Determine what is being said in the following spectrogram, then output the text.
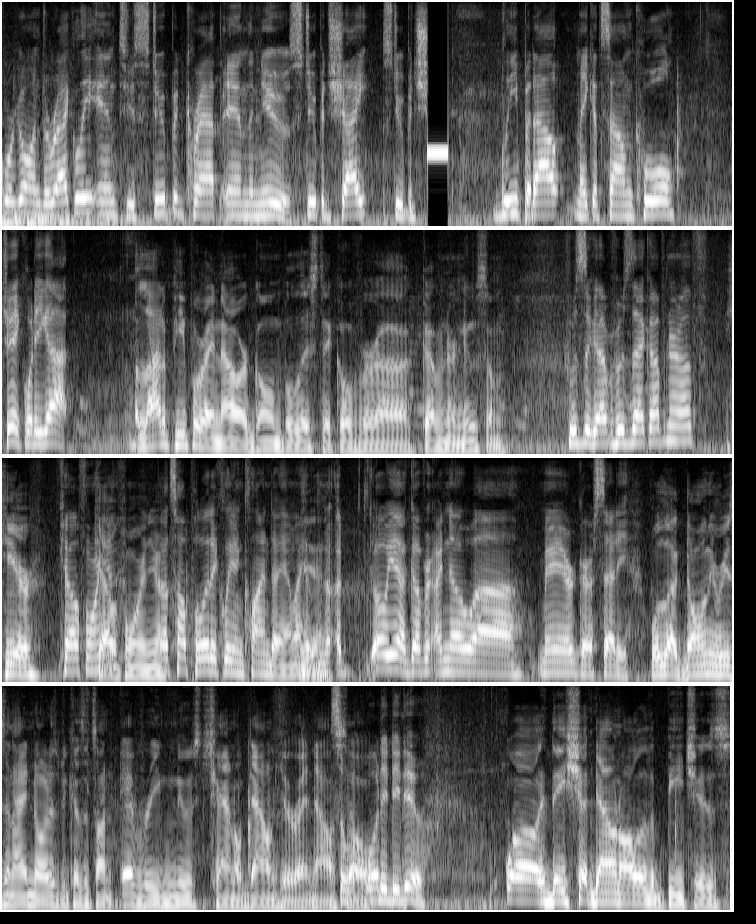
We're going directly into stupid crap in the news. Stupid shite, stupid shit. Bleep it out, make it sound cool. Jake, what do you got? A lot of people right now are going ballistic over uh, Governor Newsom Who's the gov- Who's that governor of? Here. California. California. That's how politically inclined I am. I have Yeah. no, uh, oh yeah, governor. I know uh, Mayor Garcetti. Well, look, the only reason I know it is because it's on every news channel down here right now. So, So, what did he do? well, they shut down all of the beaches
